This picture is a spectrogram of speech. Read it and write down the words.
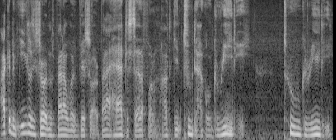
I could have easily shortened this battle with Bisharp, but I had to set up for them. I was getting too daggone greedy. Too greedy.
